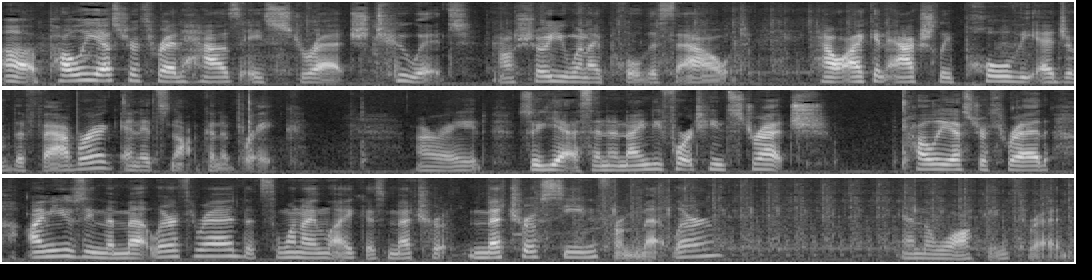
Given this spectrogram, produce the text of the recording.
Uh, polyester thread has a stretch to it. I'll show you when I pull this out how I can actually pull the edge of the fabric and it's not going to break. All right, so yes, in a 9014 stretch polyester thread. I'm using the Mettler thread. That's the one I like is Metro Metrosene from Mettler and the walking thread.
